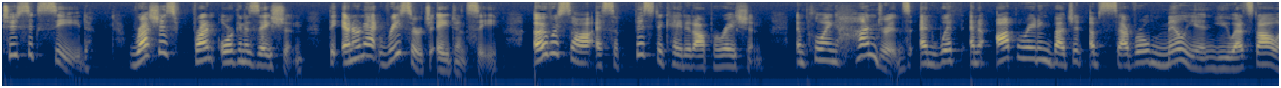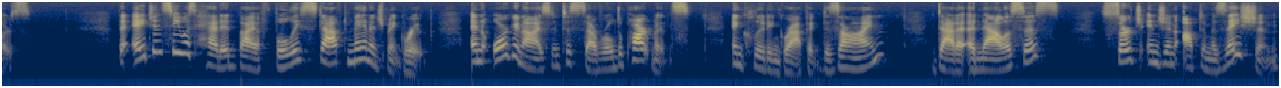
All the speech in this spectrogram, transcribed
To succeed, Russia's front organization, the Internet Research Agency, oversaw a sophisticated operation employing hundreds and with an operating budget of several million U.S. dollars. The agency was headed by a fully staffed management group and organized into several departments, including graphic design, data analysis, search engine optimization,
